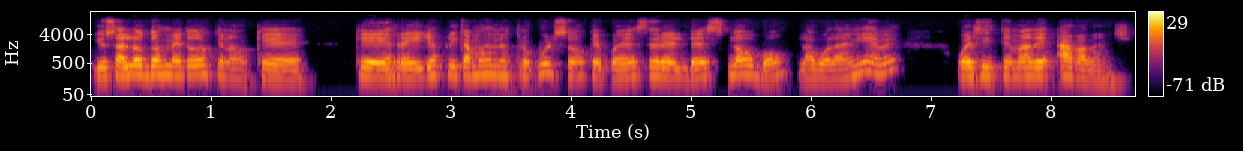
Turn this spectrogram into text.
y usar los dos métodos que, no, que, que Rey y yo explicamos en nuestro curso, que puede ser el de Snowball, la bola de nieve, o el sistema de Avalanche.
